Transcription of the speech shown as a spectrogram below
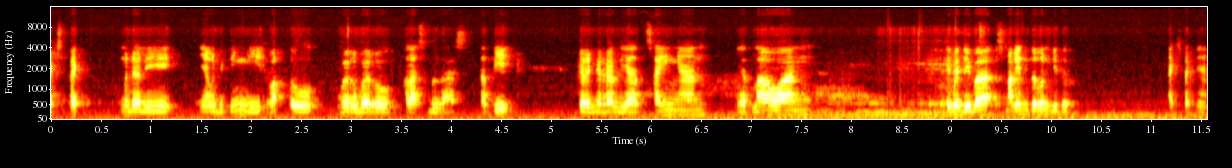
expect medali yang lebih tinggi waktu baru-baru kelas 11 tapi gara-gara lihat saingan lihat lawan tiba-tiba semakin turun gitu expectnya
